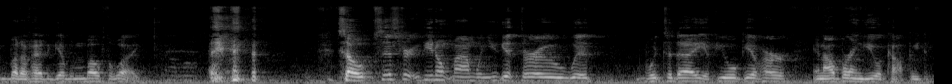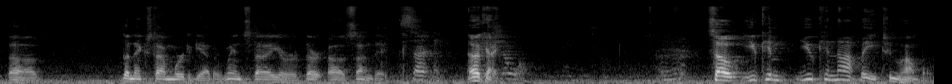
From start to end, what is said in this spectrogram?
but I've had to give them both away. Oh, so, sister, if you don't mind, when you get through with with today, if you will give her, and I'll bring you a copy uh, the next time we're together, Wednesday or thir- uh, Sunday. Certainly. Okay. Sure. So. So you can you cannot be too humble,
